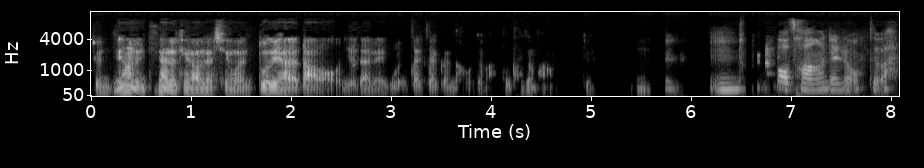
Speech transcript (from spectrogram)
就你经常经常就听到那新闻，多厉害的大佬也在美股在在跟投，对吧？这太正常了，对，嗯嗯嗯，爆仓这种，对吧？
